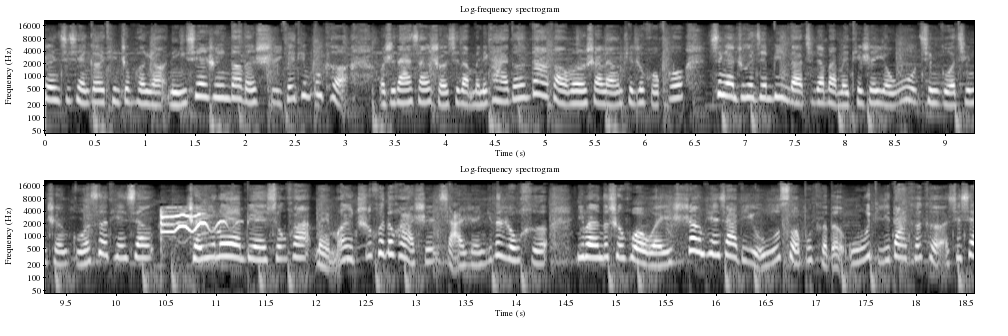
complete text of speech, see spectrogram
收音机前各位听众朋友，您现在收听到的是《非听不可》，我是大家相熟悉的美丽可爱、端大方、温柔善良、天真活泼、性感智慧兼并的千娇百媚、天生尤物、倾国倾城、国色天香、沉鱼落雁、闭月羞花、美貌与智慧的化身、侠人一的柔和，一般人都称呼我为上天下地无所不可的无敌大可可。谢谢。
